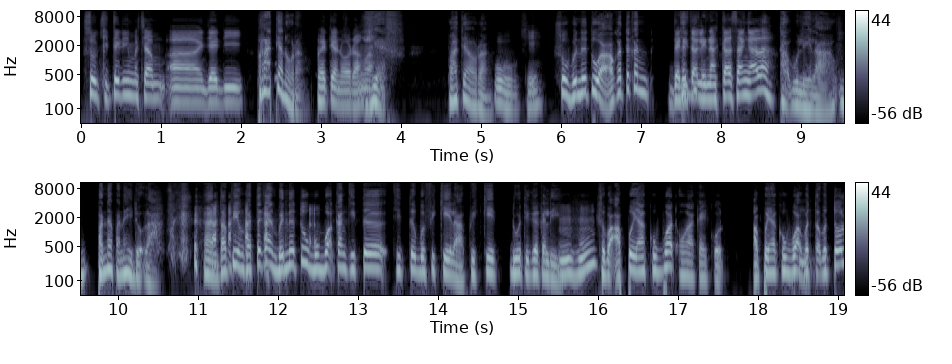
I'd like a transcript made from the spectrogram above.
So kita ni macam uh, jadi Perhatian orang. perhatian orang lah. Yes. Perhatian orang. Oh, okay. So, benda tu lah. Orang katakan Jadi, Jadi- tak boleh nakal sangat lah. tak boleh lah. Pandai-pandai hidup lah. kan? Tapi orang katakan benda tu membuatkan kita kita berfikir lah. Fikir dua, tiga kali. Mm-hmm. Sebab apa yang aku buat, orang akan ikut. Apa yang aku buat Hmm. betul-betul,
